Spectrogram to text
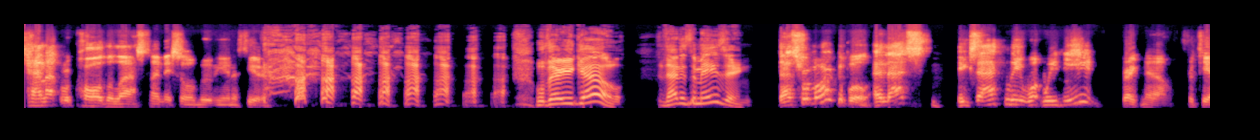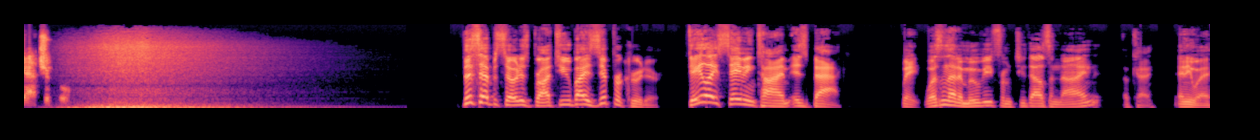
cannot recall the last time they saw a movie in a theater. well, there you go. That is amazing. That's remarkable. And that's exactly what we need right now for theatrical. This episode is brought to you by ZipRecruiter. Daylight saving time is back. Wait, wasn't that a movie from 2009? Okay. Anyway,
